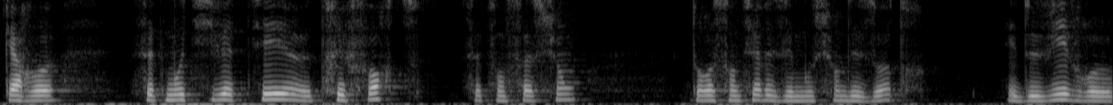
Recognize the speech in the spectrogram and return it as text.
Car cette motivité très forte, cette sensation de ressentir les émotions des autres et de vivre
